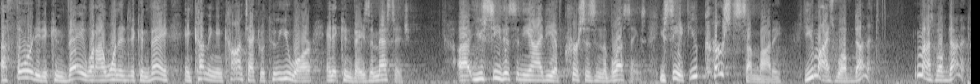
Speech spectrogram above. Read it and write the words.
authority to convey what I wanted to convey and coming in contact with who you are, and it conveys a message. Uh, you see this in the idea of curses and the blessings. You see, if you cursed somebody, you might as well have done it. You might as well have done it.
